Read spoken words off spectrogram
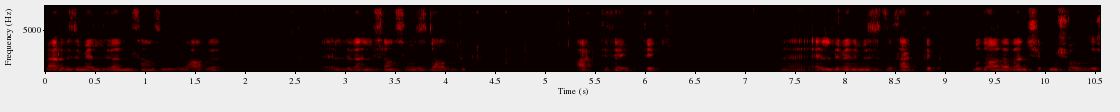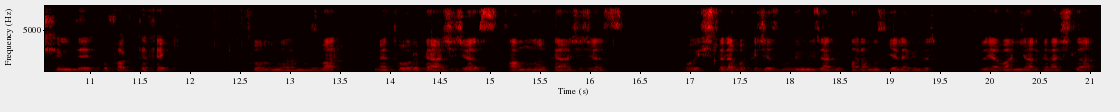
Ver bizim eldiven lisansımızı abi. Eldiven lisansımızı da aldık. Aktif ettik. Ee, eldivenimizi de taktık. Bu da aradan çıkmış oldu. Şimdi ufak tefek sorunlarımız var. Meteoru P açacağız. Tamlığı P açacağız. O işlere bakacağız. Bugün güzel bir paramız gelebilir. Şöyle yabancı arkadaşla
